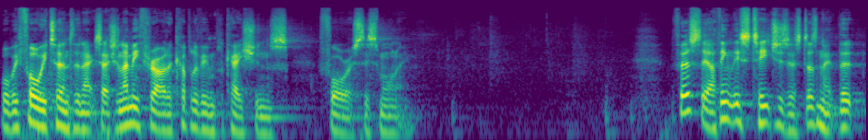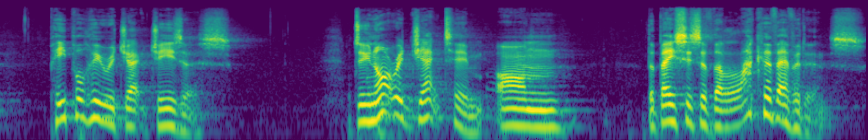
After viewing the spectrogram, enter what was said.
Well, before we turn to the next section, let me throw out a couple of implications for us this morning. Firstly, I think this teaches us, doesn't it, that people who reject Jesus do not reject him on the basis of the lack of evidence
